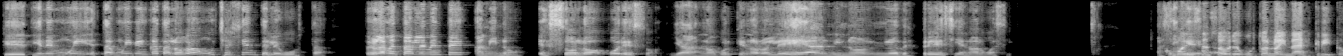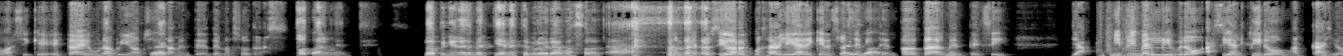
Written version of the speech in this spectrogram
que tiene muy, está muy bien catalogado, mucha gente le gusta. Pero lamentablemente a mí no, es solo por eso, ya no porque no lo lean ni no lo desprecien o algo así. Como dicen sobre gusto no hay nada escrito, así que esta es una opinión absolutamente de nosotras. Totalmente. Las opiniones vertidas en este programa son, ah. son exclusiva responsabilidad de quienes las emiten. Totalmente, sí. Ya. Mi primer libro, así al tiro, al callo,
